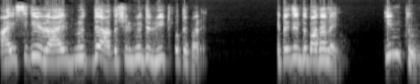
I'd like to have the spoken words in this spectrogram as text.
আইসিটি রায়ের বিরুদ্ধে আদেশের বিরুদ্ধে রিট হতে পারে। এটা কিন্তু বাধা নেই। কিন্তু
